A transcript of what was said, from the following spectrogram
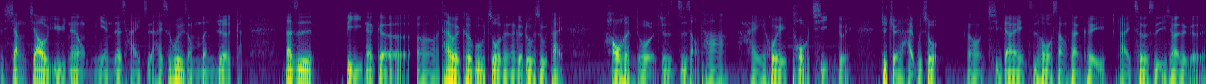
相较于那种棉的材质，还是会有一种闷热感，但是比那个呃泰维克布做的那个露宿袋好很多了，就是至少它还会透气，对，就觉得还不错。哦，期待之后上山可以来测试一下这个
